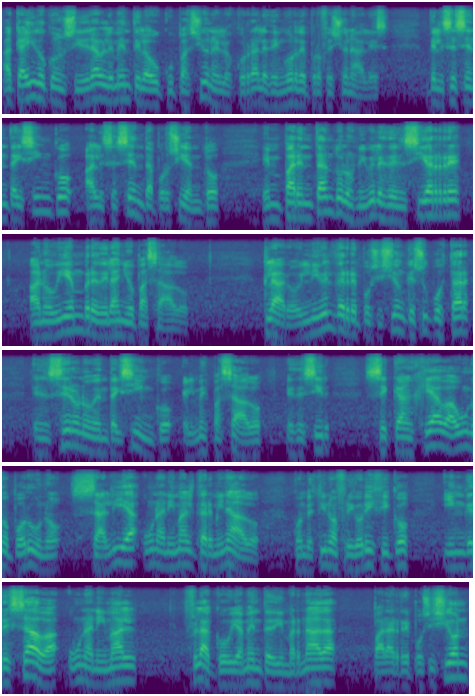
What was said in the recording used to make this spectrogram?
Ha caído considerablemente la ocupación en los corrales de engorde profesionales, del 65 al 60%, emparentando los niveles de encierre a noviembre del año pasado. Claro, el nivel de reposición que supo estar en 0,95 el mes pasado, es decir, se canjeaba uno por uno, salía un animal terminado, con destino a frigorífico, ingresaba un animal flaco, obviamente de invernada, para reposición.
